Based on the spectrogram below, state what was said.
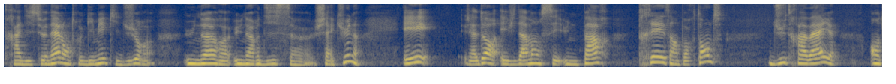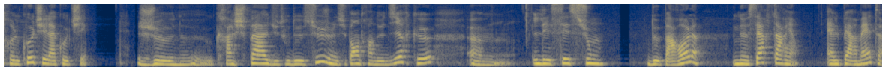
traditionnelles, entre guillemets, qui durent 1 heure, 1 heure 10 euh, chacune. Et j'adore, évidemment, c'est une part très importante du travail entre le coach et la coachée. Je ne crache pas du tout dessus, je ne suis pas en train de dire que euh, les sessions de parole ne servent à rien. Elles permettent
